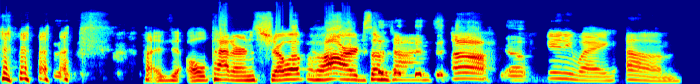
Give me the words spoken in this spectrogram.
old patterns show up hard sometimes. yep. Anyway, um,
